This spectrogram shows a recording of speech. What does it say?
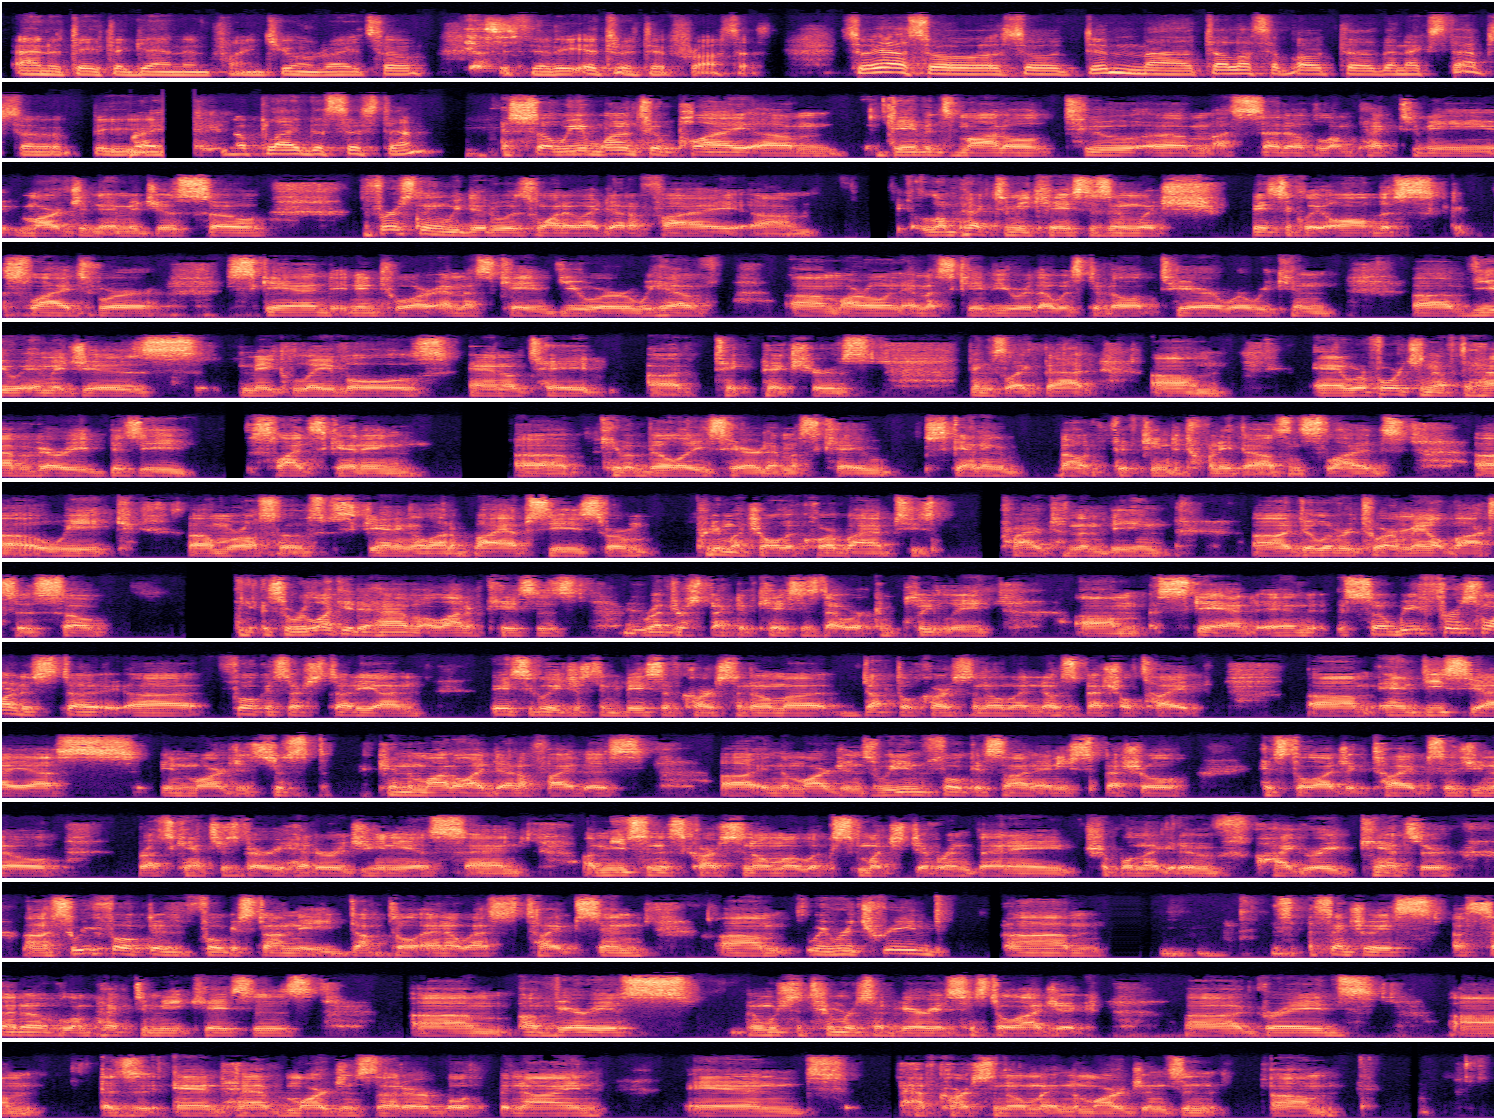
annotate again and fine tune, right? So Yes. it's a reiterative process. So yeah, so so Tim, uh, tell us about uh, the next steps. So the, Right. you applied the system. So we wanted to apply um, David's model to um, a set of lumpectomy margin images. So the first thing we did was want to identify um, lumpectomy cases in which basically all the slides were scanned and into our MSK viewer. We have um, our own MSK viewer that was developed here where we can uh, view images, make labels, annotate, uh, take pictures, things like that. Um, and we're fortunate enough to have a very busy slide scanning uh, capabilities here at MSK, scanning about 15 to 20,000 slides uh, a week. Um, we're also scanning a lot of biopsies, or pretty much all the core biopsies prior to them being uh, delivered to our mailboxes. So, so we're lucky to have a lot of cases, retrospective cases that were completely um, scanned. And so we first wanted to uh, focus our study on basically just invasive carcinoma, ductal carcinoma, no special type, um, and DCIS in margins. Just can the model identify this uh, in the margins? We didn't focus on any special histologic types. As you know, breast cancer is very heterogeneous, and a mucinous carcinoma looks much different than a triple negative high grade cancer. Uh, so we focused focused on the ductal NOS types, and um, we retrieved. Um, essentially a set of lumpectomy cases um, of various in which the tumors had various histologic uh, grades um, as and have margins that are both benign and have carcinoma in the margins. And um,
